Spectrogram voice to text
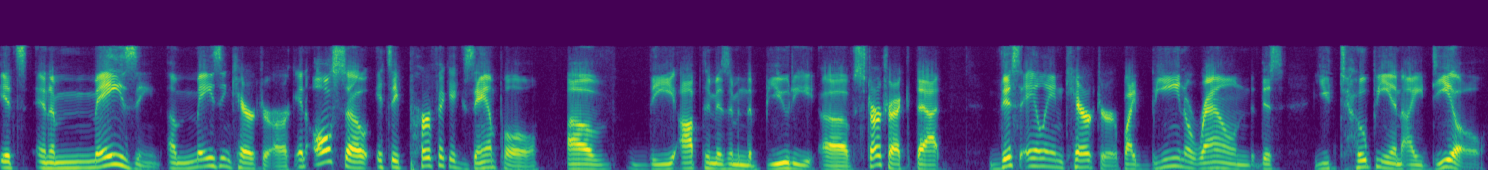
it's an amazing, amazing character arc. And also, it's a perfect example of the optimism and the beauty of Star Trek that this alien character, by being around this utopian ideal,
